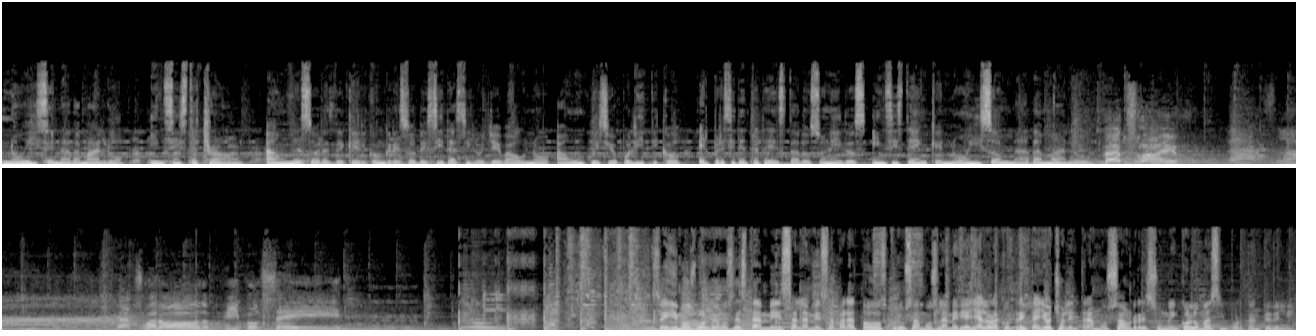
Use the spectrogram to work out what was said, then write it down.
No hice nada malo, insiste Trump. A unas horas de que el Congreso decida si lo lleva o no a un juicio político, el presidente de Estados Unidos insiste en que no hizo nada malo. That's life. That's what all the people say. Seguimos, volvemos a esta mesa, la mesa para todos, cruzamos la media ya, a la hora con 38 le entramos a un resumen con lo más importante del día.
